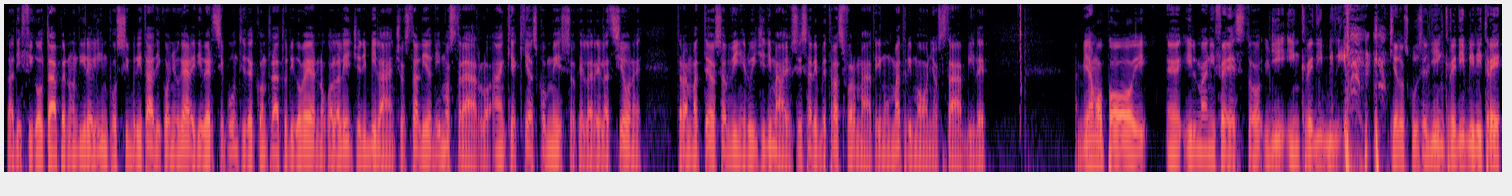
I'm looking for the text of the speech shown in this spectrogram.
La difficoltà, per non dire l'impossibilità di coniugare i diversi punti del contratto di governo con la legge di bilancio sta lì a dimostrarlo anche a chi ha scommesso che la relazione tra Matteo Salvini e Luigi Di Maio si sarebbe trasformata in un matrimonio stabile. Abbiamo poi eh, il manifesto, gli incredibili, chiedo scusa, gli incredibili tre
